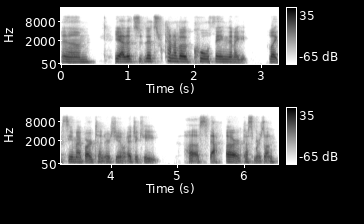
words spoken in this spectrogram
um yeah, that's that's kind of a cool thing that I like seeing my bartenders, you know, educate uh staff or customers on.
